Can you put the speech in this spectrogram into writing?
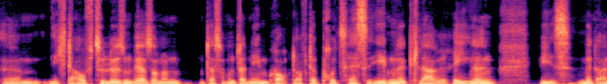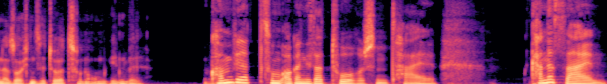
ähm, nicht aufzulösen wäre, sondern das Unternehmen braucht auf der Prozessebene klare Regeln, wie es mit einer solchen Situation umgehen will. Kommen wir zum organisatorischen Teil. Kann es sein,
